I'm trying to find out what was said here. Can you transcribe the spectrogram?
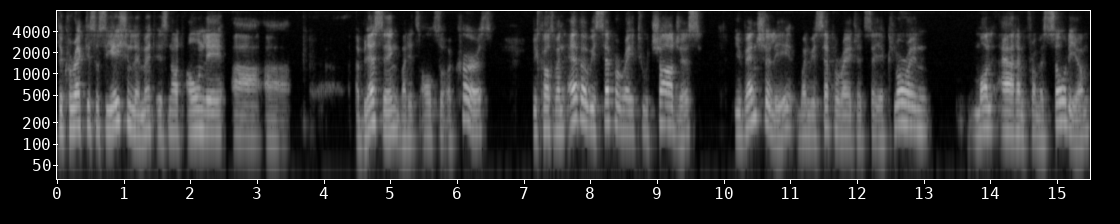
the correct dissociation limit is not only uh, uh, a blessing, but it's also a curse because whenever we separate two charges, eventually when we separate, let's say a chlorine atom from a sodium,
